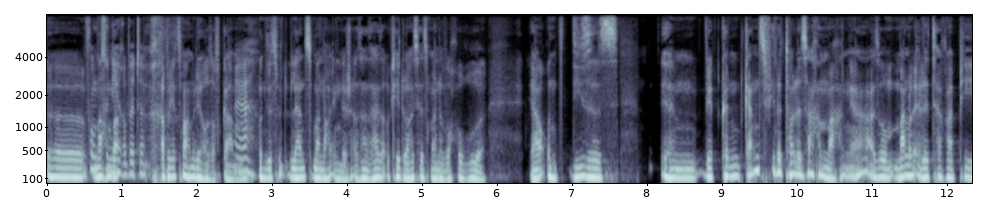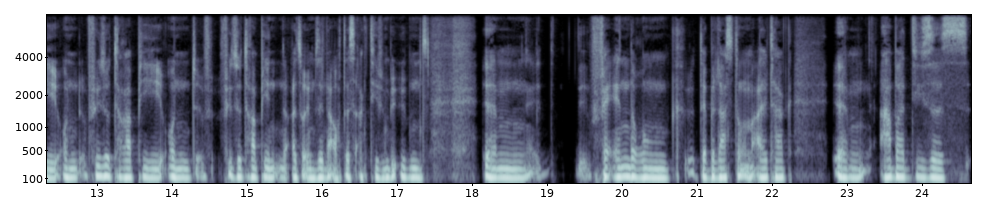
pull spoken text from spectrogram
äh, Funktioniere wir, bitte. Aber jetzt machen wir die Hausaufgaben. Ja. Und jetzt lernst du mal noch Englisch. Also das heißt, okay, du hast jetzt mal eine Woche Ruhe. Ja, und dieses, ähm, wir können ganz viele tolle Sachen machen, ja, also manuelle Therapie und Physiotherapie und Physiotherapie, also im Sinne auch des aktiven Beübens, ähm, Veränderung der Belastung im Alltag, ähm, aber dieses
